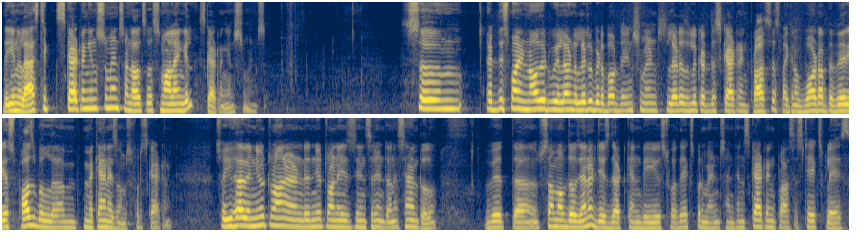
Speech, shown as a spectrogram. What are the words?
the inelastic scattering instruments and also small angle scattering instruments. So, um, at this point now that we learned a little bit about the instruments let us look at the scattering process like you know what are the various possible um, mechanisms for scattering. So, you have a neutron and a neutron is incident on a sample with uh, some of those energies that can be used for the experiments and then scattering process takes place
